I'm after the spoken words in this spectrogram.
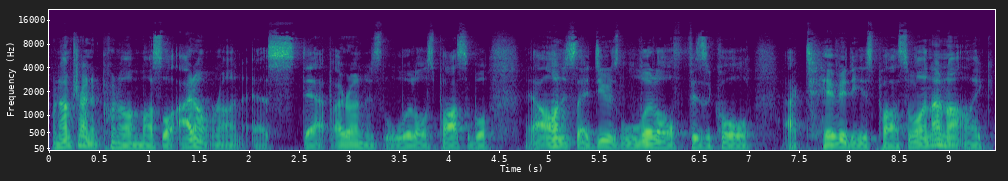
when I'm trying to put on muscle, I don't run a step. I run as little as possible. Honestly, I do as little physical activity as possible. And I'm not like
